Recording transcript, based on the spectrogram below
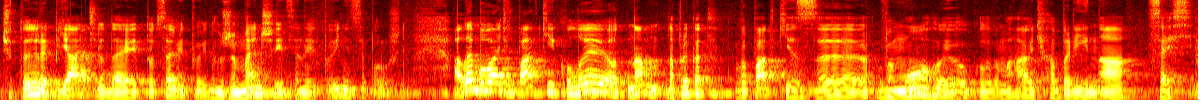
4-5 людей, то це відповідно вже менше, і це не відповідність, це порушення. Але бувають випадки, коли от нам, наприклад, випадки з вимогою, коли вимагають хабарі на сесії.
